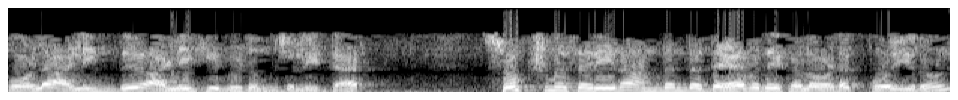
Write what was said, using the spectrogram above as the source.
போல அழிந்து அழுகி விடும் சொல்லிட்டார். சூக்ம சரீரம் அந்தந்த தேவதைகளோட போயிரும்.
